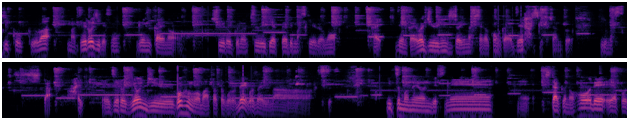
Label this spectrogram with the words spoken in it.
時刻は、まあ、0時ですね。前回の収録の続きやっておりますけれども、はい。前回は12時と言いましたが、今回は0時とちゃんと言いました。はい。えー0時45分を回ったところでございます。いつものようにですね、え自宅の方で AirPods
